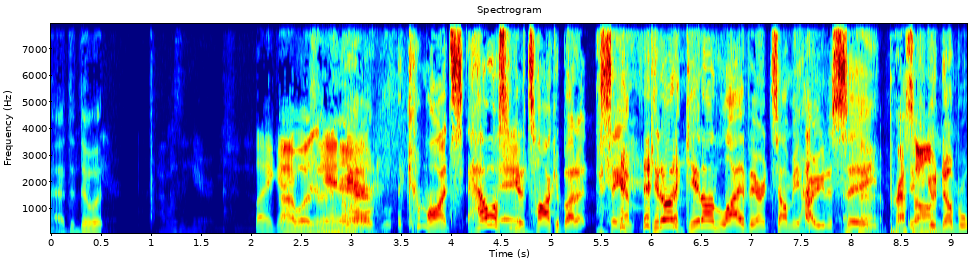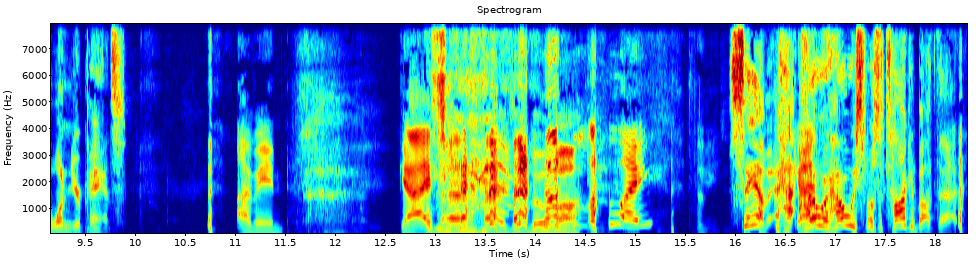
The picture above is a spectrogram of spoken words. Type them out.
Had to do it. Like I wasn't can't do here. it. Oh, come on. How else are you going to talk about it, Sam? Get on, get on live air and tell me how you're going to say Press if on. you go number one in your pants. I mean, guys, Just move on. like Sam, h- how, how are we supposed to talk about that?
